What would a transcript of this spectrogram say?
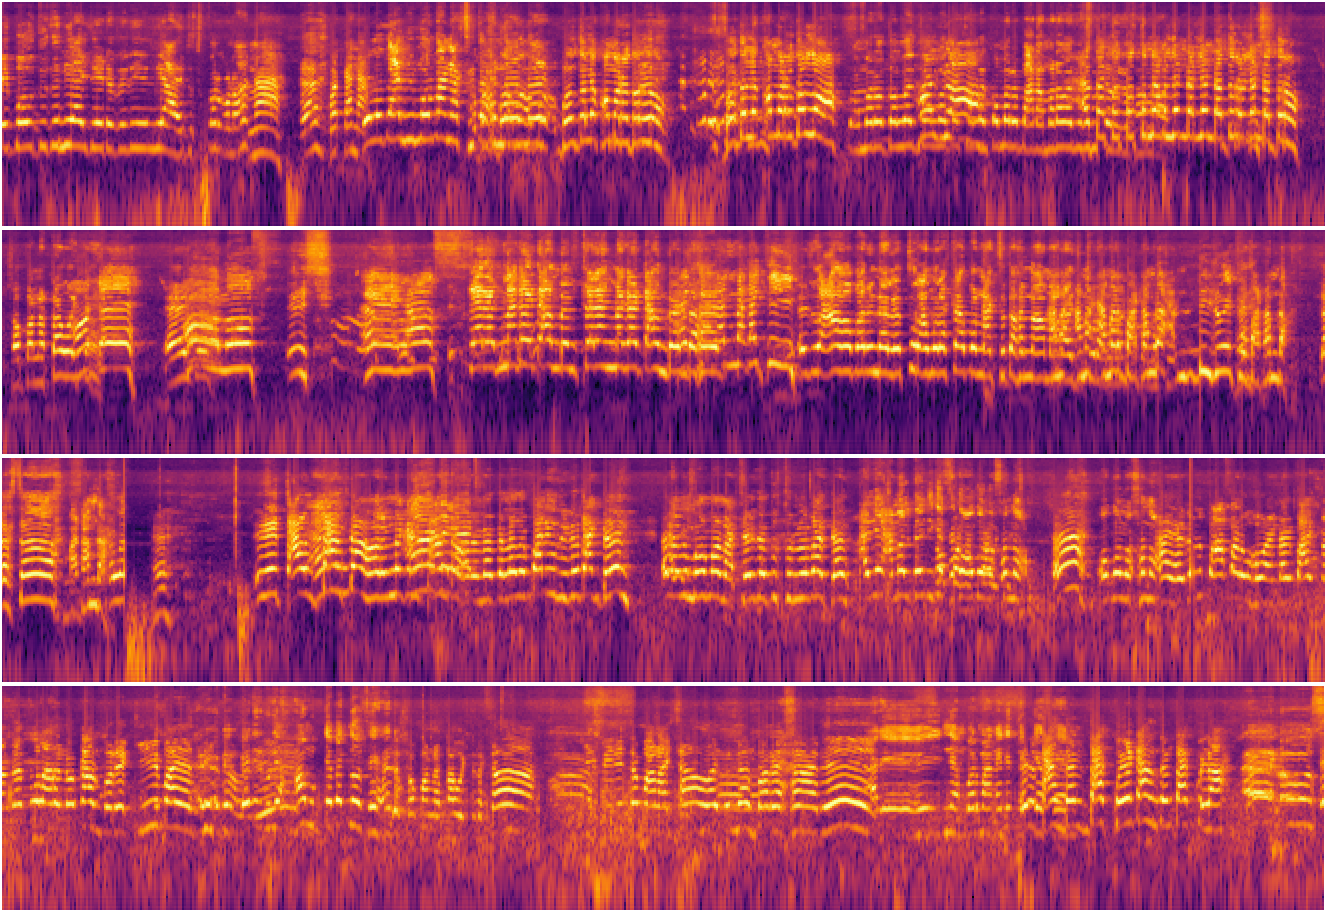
এই বউ দুজনই আই যে এটা যদি নিয়ে আই দুস করব না। না হ্যাঁ? কথা না। বলে আমি মরবা নাকছি তাহলে বলদলে কমর দললো বলদলে কমর দললো কমর দল। কমরে বাড়া মারা তুমি আমার লেন্ডার লেন্ডার ধরো লেন্ডার ধরো। সব বানাটা ওই এই যে। অলস। ইস। এলাস কেরাং এ টান টান দা হরে না কাল টান দা হরে না তাহলে পানি উলি না ডাক দেন। আরে মোর মা না চাই তুই তুই না ডাক দেন। আরে আমার বেডি গেছে গো অবলসন। হ্যাঁ? অবলসন। আই হে পাস আর হয় না বাইক না পোলা রে কাম করে কি বাই আছে? বেডি বলে হাম উঠতে বেদ নছে হ্যাঁ। সোপানা তা হইছে দেখা। কি পিরিতে মানাইছা ওই নাম্বার হ্যাঁ আরে আরে এই নাম্বার মানে নি থেকে টান দেন ডাক কই টান দেন ডাক কইরা।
